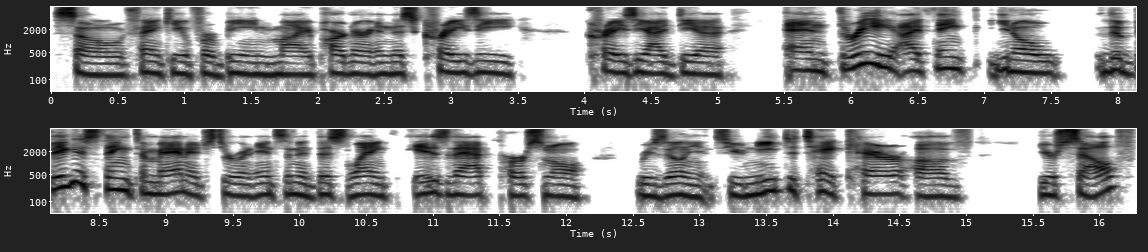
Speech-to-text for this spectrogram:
So thank you for being my partner in this crazy, crazy idea. And three, I think, you know, the biggest thing to manage through an incident this length is that personal resilience. You need to take care of yourself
